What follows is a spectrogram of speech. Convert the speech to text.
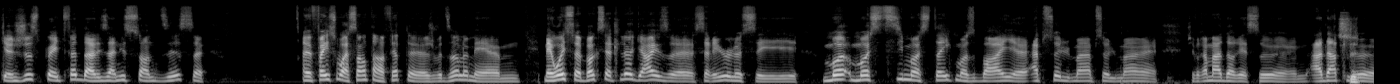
qui a juste pu être fait dans les années 70. Euh, fin 60, en fait, euh, je veux dire. Là, mais, mais ouais, ce box set-là, guys, sérieux, c'est mu- must take, must buy. absolument, absolument. J'ai vraiment adoré ça. à date, Tu- là.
